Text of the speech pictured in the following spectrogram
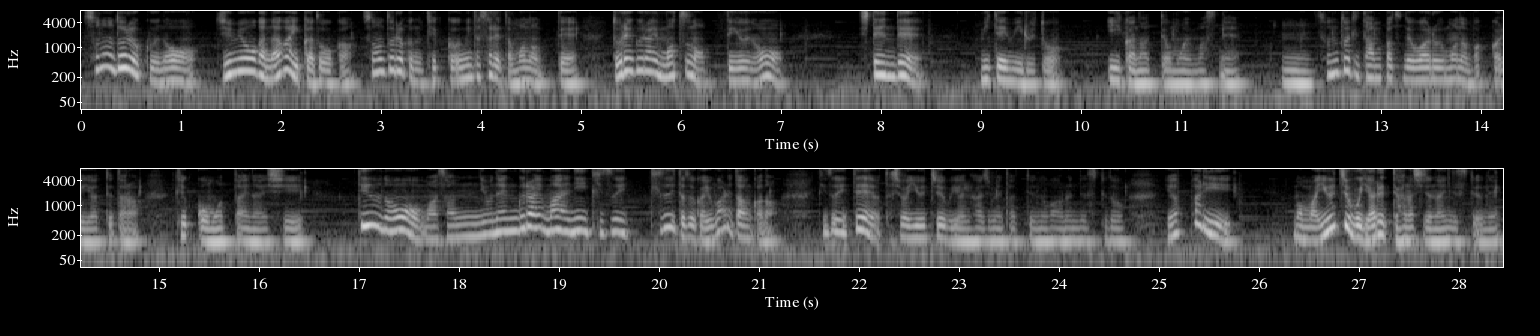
その努力の寿命が長いかどうかその努力の結果生み出されたものってどれぐらい持つのっていうのを視点で見てみるといいかなって思いますね。うん、その時単発で終わるものばっかりやってたら結構もったいないしっていうのを、まあ、34年ぐらい前に気づい気づいたというか言われたんかな。気づいて私は YouTube やり始めたっていうのがあるんですけどやっぱり、まあ、まあ YouTube をやれって話じゃないんですけどね。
